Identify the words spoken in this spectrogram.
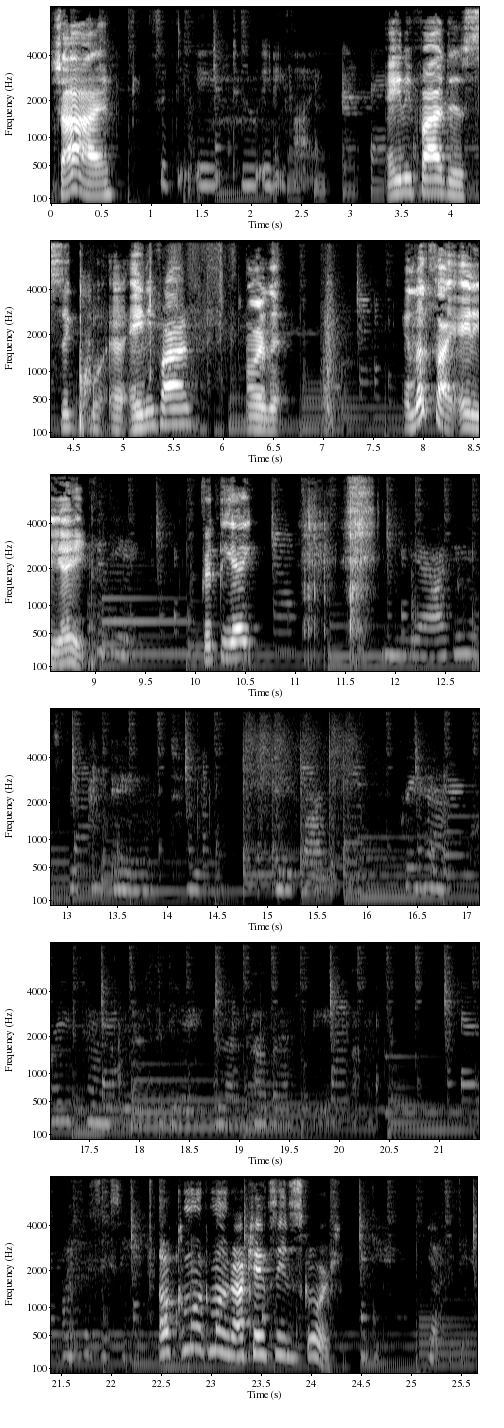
shy. 58 to 85. 85 to six, uh, 85? Or is it? It looks like 88. 58. 58? Oh, come on, come on. I can't see the scores. 58. Yeah, 58.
